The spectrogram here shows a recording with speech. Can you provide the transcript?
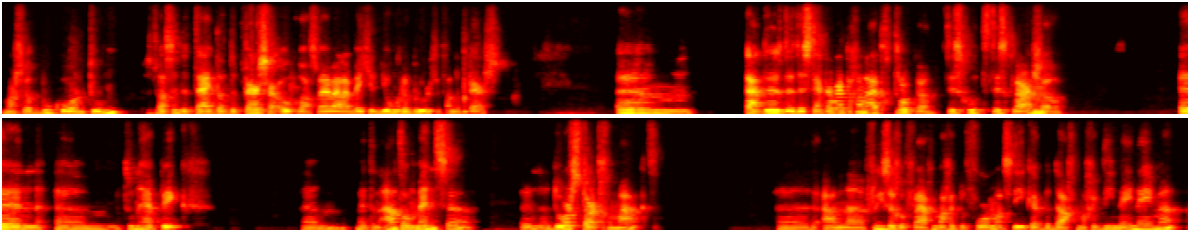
Marcel Boekhoorn toen. Dus het was in de tijd dat de pers er ook was. Wij waren een beetje het jongere broertje van de pers. Um, ja, de, de, de stekker werd er gewoon uitgetrokken. Het is goed, het is klaar hm. zo. En um, toen heb ik um, met een aantal mensen een eh, doorstart gemaakt. Uh, aan uh, Friese gevraagd, mag ik de formats die ik heb bedacht, mag ik die meenemen?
